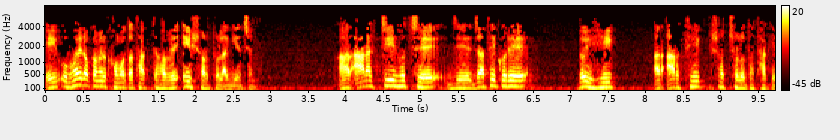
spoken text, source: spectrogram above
এই উভয় রকমের ক্ষমতা থাকতে হবে, এই শর্ত লাগিয়েছেন। আর আর একটি হচ্ছে যে যাতে করে দৈহিক আর আর্থিক সচ্ছলতা থাকে,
